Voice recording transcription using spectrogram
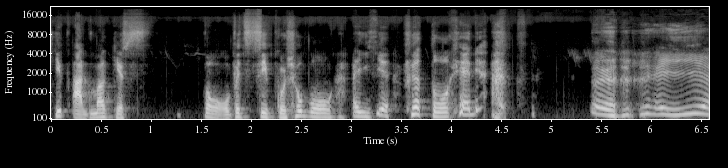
คลิปอัดมาเก็ตโตเป็นสิบกว่าชั่วโมงไอ้เหี้ยเพื่อตัวแค่เนี้ย เออไอ้เหี้ย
